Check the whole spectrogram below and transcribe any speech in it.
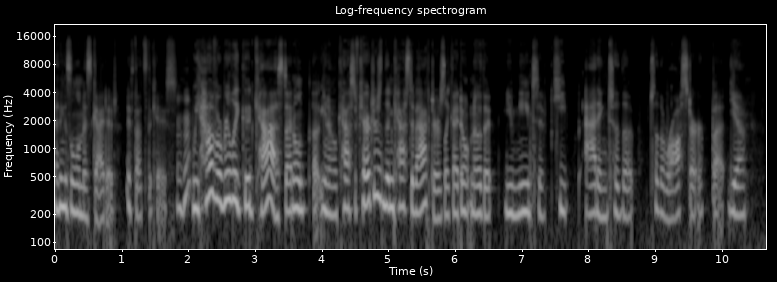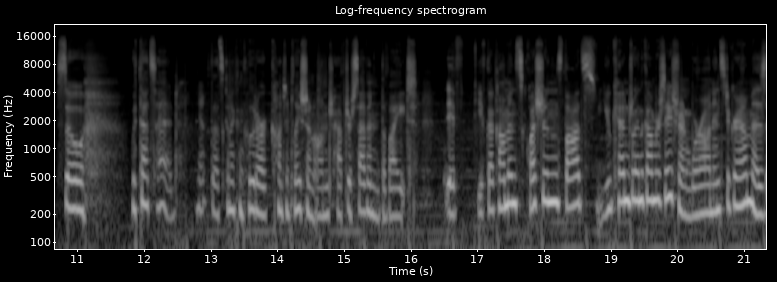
I think it's a little misguided if that's the case. We have a really good cast. I don't, uh, you know, cast of characters and then cast of actors. Like I don't know that you need to keep adding to the to the roster. But yeah. So, with that said, Yeah. that's going to conclude our contemplation on chapter seven, the bite. If you've got comments, questions, thoughts, you can join the conversation. We're on Instagram as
